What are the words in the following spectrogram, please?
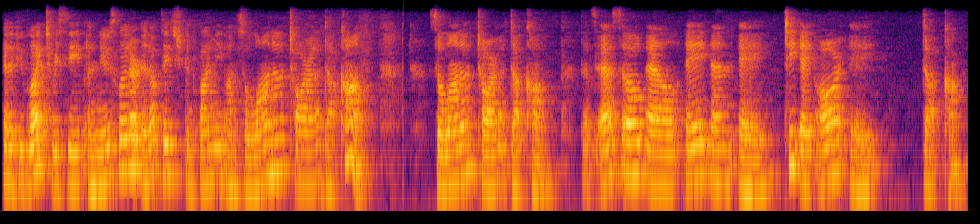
and if you'd like to receive a newsletter and updates, you can find me on solanatara.com. solanatara.com. That's S O L A N A T A R A dot com.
